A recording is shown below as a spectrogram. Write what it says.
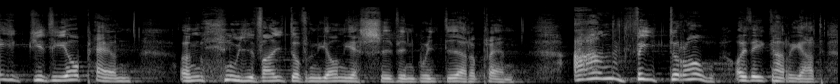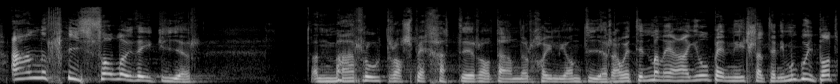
i guddio pen yng nghlwyfau dyfnion Iesu fy'n gweindu ar y pren. Anfeidrol oedd ei gariad, anrheithol oedd ei gyr, yn marw dros bechadur o dan yr hoelion dyr. A wedyn mae'n yna ail bennill, a dyn ni'n gwybod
